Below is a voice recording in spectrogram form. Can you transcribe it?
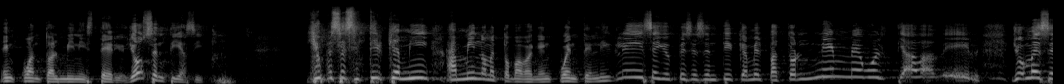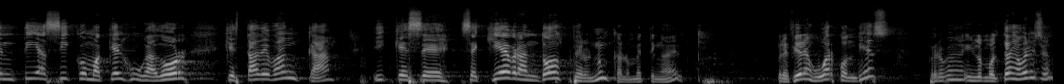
en cuanto al ministerio. Yo sentía así. Yo empecé a sentir que a mí, a mí no me tomaban en cuenta en la iglesia. Yo empecé a sentir que a mí el pastor ni me volteaba a ver. Yo me sentía así como aquel jugador que está de banca y que se, se quiebran dos, pero nunca lo meten a él. Prefieren jugar con diez, pero y lo voltean a ver y dicen,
